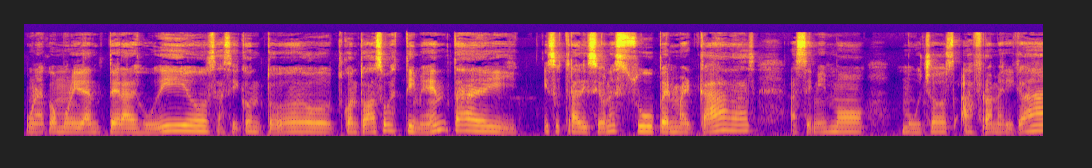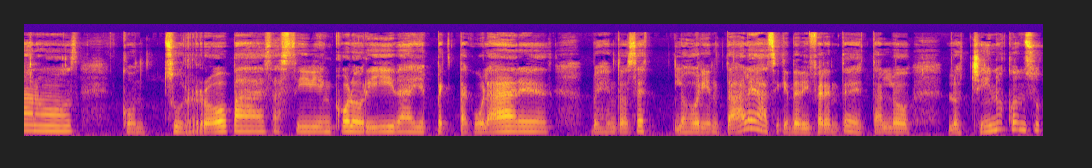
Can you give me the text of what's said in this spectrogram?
una comunidad entera de judíos, así con todo, con toda su vestimenta y, y sus tradiciones súper marcadas. Asimismo, muchos afroamericanos, con sus ropas así bien coloridas y espectaculares. Ves entonces los orientales, así que de diferentes están los, los chinos con sus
